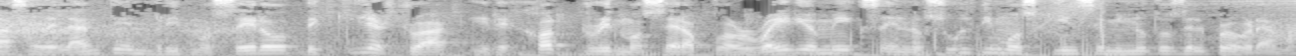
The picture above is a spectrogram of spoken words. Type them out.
Más adelante en Ritmo Cero, The Killer Track y The Hot Ritmo Zero por Radio Mix en los últimos 15 minutos del programa.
